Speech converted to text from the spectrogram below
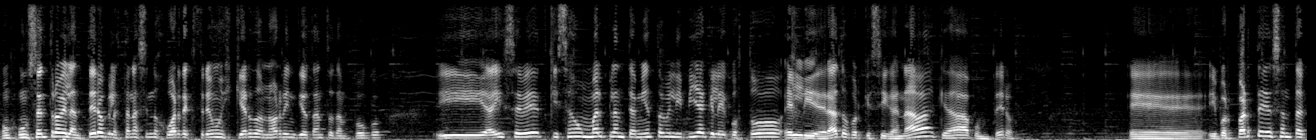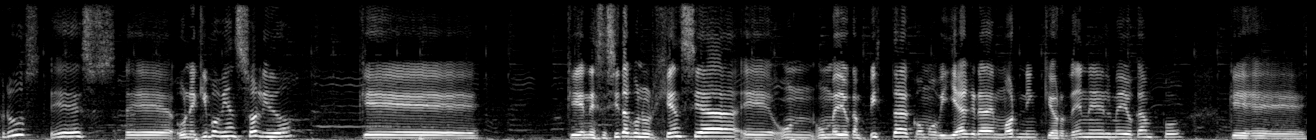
un, un centro delantero que lo están haciendo jugar de extremo izquierdo, no rindió tanto tampoco. Y ahí se ve quizás un mal planteamiento a Melipilla que le costó el liderato, porque si ganaba quedaba puntero. Eh, y por parte de Santa Cruz es eh, un equipo bien sólido que que necesita con urgencia eh, un, un, mediocampista como Villagra en Morning que ordene el mediocampo, que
